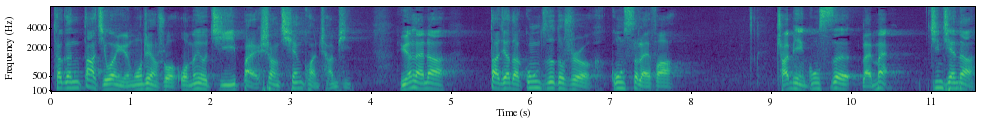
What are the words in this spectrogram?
他跟大几万员工这样说：我们有几百上千款产品，原来呢，大家的工资都是公司来发，产品公司来卖。今天呢，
